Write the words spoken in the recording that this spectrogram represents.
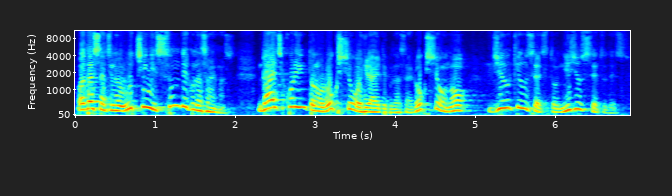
私たちのうちに住んでくださいます。第一コリントの6章を開いてください。6章の19節と20節です。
